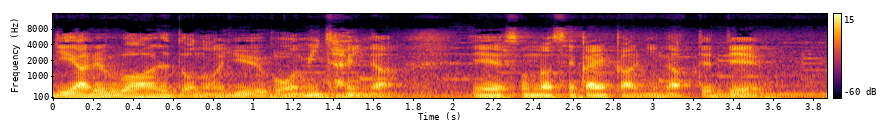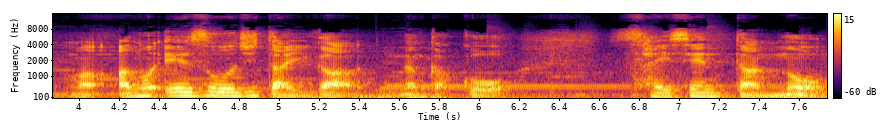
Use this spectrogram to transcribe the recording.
リアルワールドの融合みたいな、えー、そんな世界観になってて、まあ、あの映像自体がなんかこう最先端の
